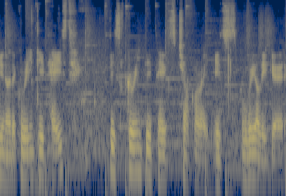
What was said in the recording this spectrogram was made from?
You know, the green tea taste. This green tea taste chocolate is really good.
